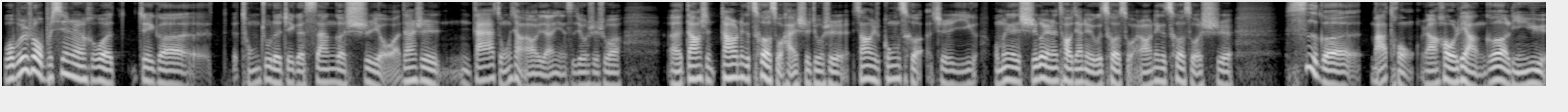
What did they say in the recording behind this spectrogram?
我不是说我不信任和我这个同住的这个三个室友啊，但是大家总想要一点隐私，就是说，呃，当时当时那个厕所还是就是相当于是公厕，是一个我们那个十个人的套间里有个厕所，然后那个厕所是四个马桶，然后两个淋浴，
